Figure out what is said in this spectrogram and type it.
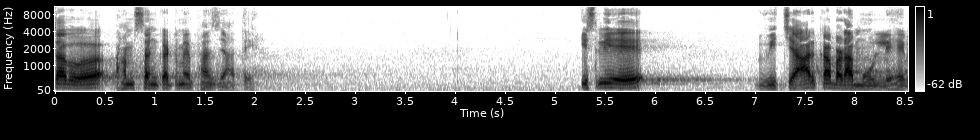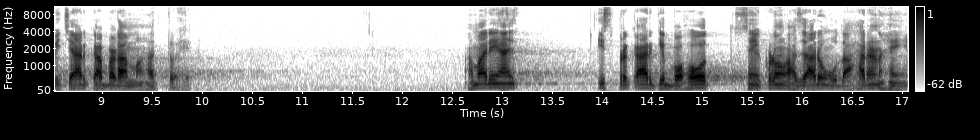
तब हम संकट में फंस जाते हैं। इसलिए विचार का बड़ा मूल्य है, विचार का बड़ा महत्व है। हमारे यहाँ इस प्रकार के बहुत सैकड़ों, हज़ारों उदाहरण हैं,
